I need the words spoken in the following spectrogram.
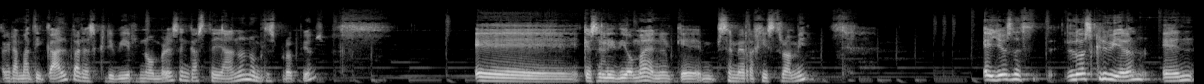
gramatical para escribir nombres en castellano, nombres propios, eh, que es el idioma en el que se me registró a mí. Ellos lo escribieron en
